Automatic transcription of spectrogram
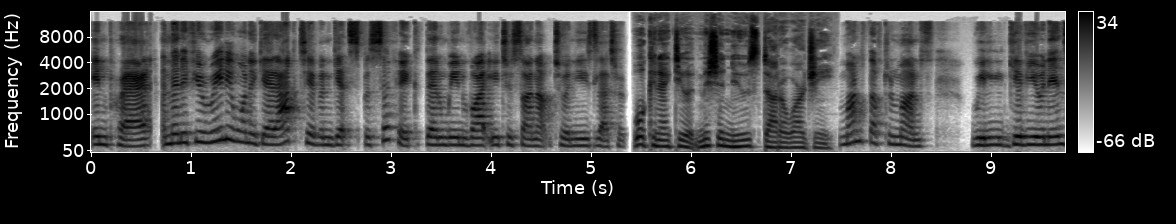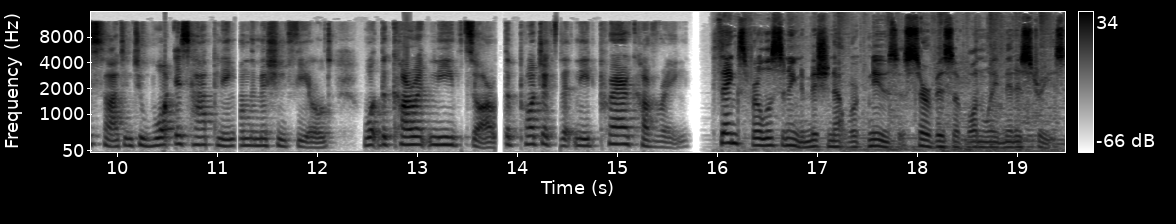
in prayer. And then if you really want to get active and get specific, then we invite you to sign up to a newsletter. We'll connect you at missionnews.org. Month after month, We'll give you an insight into what is happening on the mission field, what the current needs are, the projects that need prayer covering. Thanks for listening to Mission Network News, a service of One Way Ministries.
